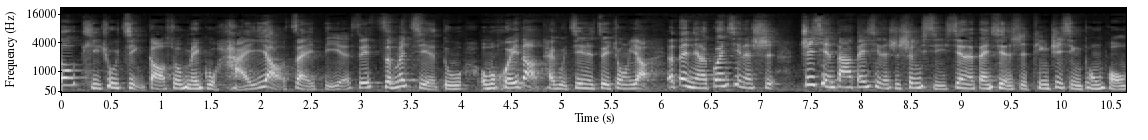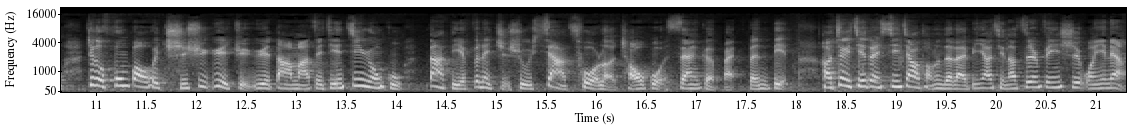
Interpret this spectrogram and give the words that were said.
都提出警告，说美股还要再跌，所以怎么解读？我们回到台股今日最重要要带你来关心的是，之前大家担心的是升息，现在担心的是停滞性通膨，这个风暴会持续越卷越大吗？在今天金融股大跌，分类指数下挫了超过三个百分点。好，这个阶段新加入讨论的来宾，邀请到资深分析师王彦亮，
